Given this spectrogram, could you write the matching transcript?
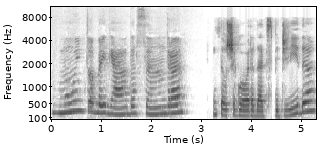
Muito obrigada, Sandra. Então chegou a hora da despedida.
